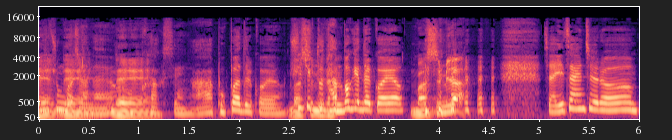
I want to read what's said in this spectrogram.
네, 해준 네, 거잖아요. 네. 그 학생. 아, 복 받을 거예요. 취직도 맞습니다. 단번에 될 거예요. 맞습니다. 자, 이 사연처럼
